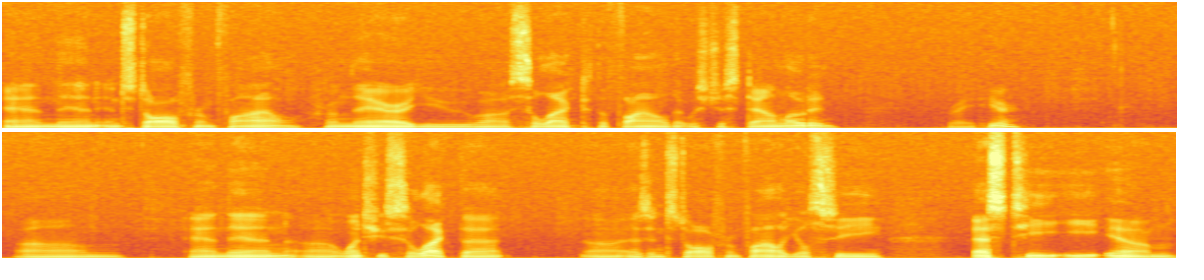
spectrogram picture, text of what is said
and then install from file. From there you uh, select the file that was just downloaded right here. Um, and then uh, once you select that uh, as install from file you'll see STEM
